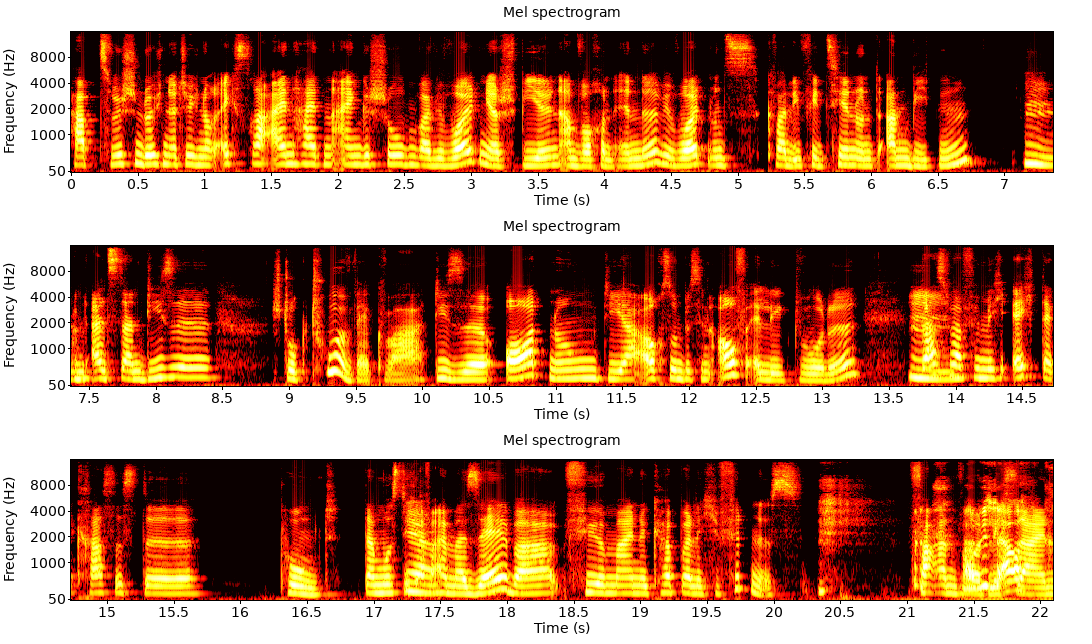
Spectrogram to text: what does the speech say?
habe zwischendurch natürlich noch extra Einheiten eingeschoben, weil wir wollten ja spielen am Wochenende. Wir wollten uns qualifizieren und anbieten. Hm. Und als dann diese Struktur weg war, diese Ordnung, die ja auch so ein bisschen auferlegt wurde, hm. das war für mich echt der krasseste Punkt. Da musste ich ja. auf einmal selber für meine körperliche Fitness verantwortlich sein.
